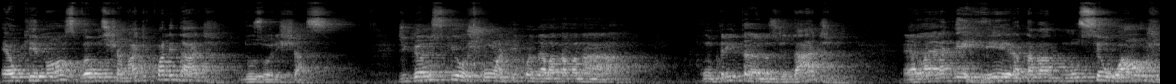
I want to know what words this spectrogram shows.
é o que nós vamos chamar de qualidade dos orixás. Digamos que Oxum aqui, quando ela estava na com 30 anos de idade, ela era guerreira, estava no seu auge,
